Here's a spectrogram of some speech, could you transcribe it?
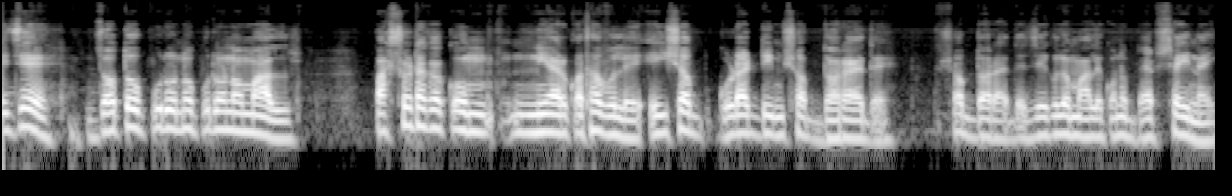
এই যে যত পুরনো পুরনো মাল, পাঁচশো টাকা কম নেওয়ার কথা বলে এই সব গোড়ার ডিম সব ধরায় দেয়, সব ধরায় দেয়, যেগুলো মালে কোনো ব্যবসাই নাই।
